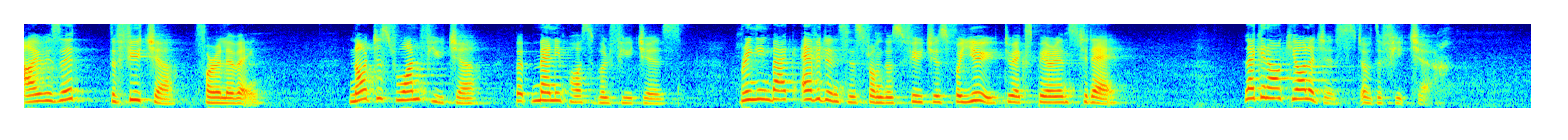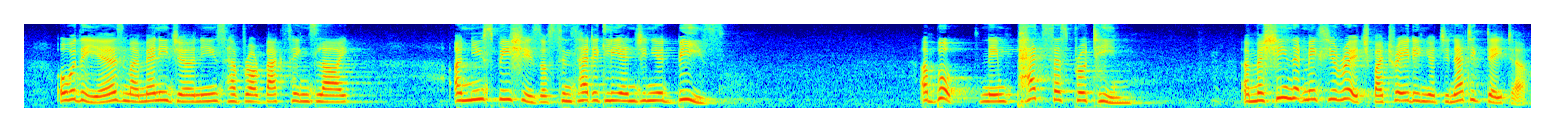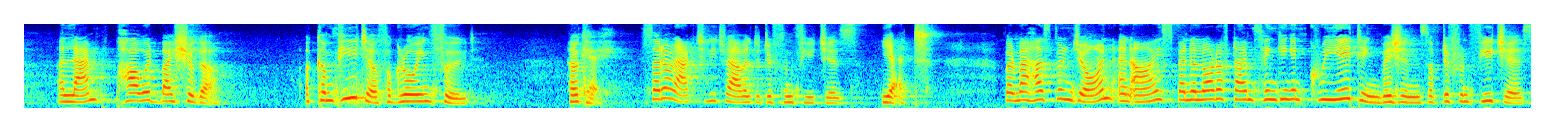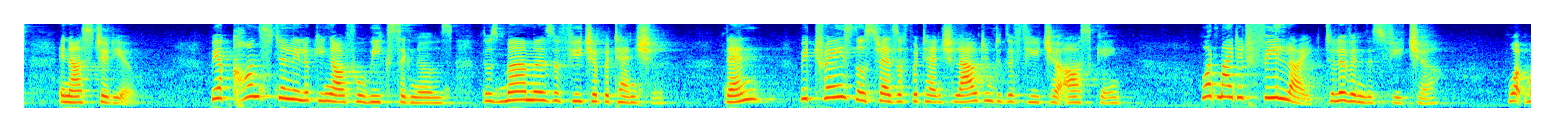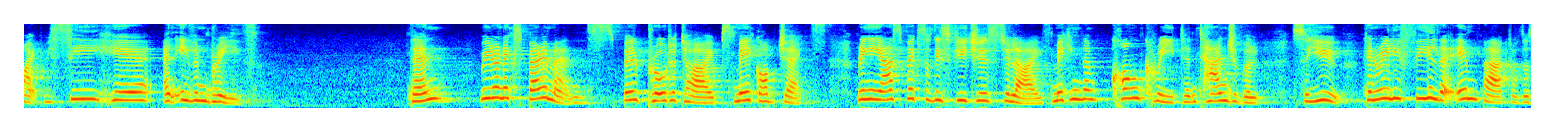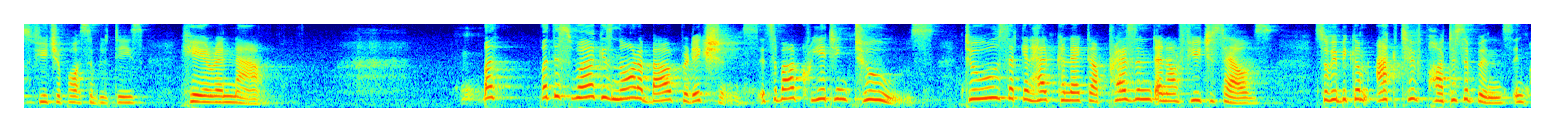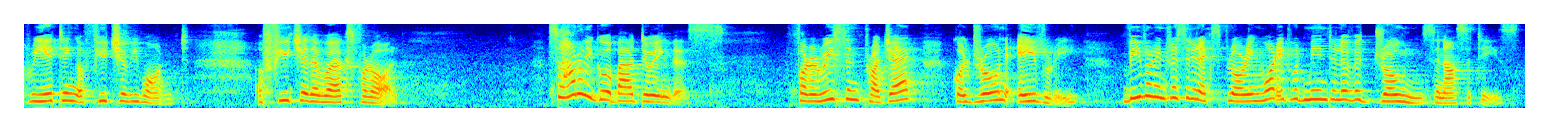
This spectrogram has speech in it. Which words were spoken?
I visit the future for a living. Not just one future, but many possible futures, bringing back evidences from those futures for you to experience today. Like an archaeologist of the future. Over the years, my many journeys have brought back things like a new species of synthetically engineered bees, a book named Pets as Protein, a machine that makes you rich by trading your genetic data, a lamp powered by sugar, a computer for growing food. Okay, so I don't actually travel to different futures yet. But my husband John and I spend a lot of time thinking and creating visions of different futures in our studio. We are constantly looking out for weak signals, those murmurs of future potential. Then we trace those threads of potential out into the future, asking, what might it feel like to live in this future? What might we see, hear, and even breathe? Then we run experiments, build prototypes, make objects, bringing aspects of these futures to life, making them concrete and tangible so you can really feel the impact of those future possibilities here and now. But, but this work is not about predictions, it's about creating tools, tools that can help connect our present and our future selves so we become active participants in creating a future we want, a future that works for all. So, how do we go about doing this? For a recent project called Drone Aviary, we were interested in exploring what it would mean to live with drones in our cities.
